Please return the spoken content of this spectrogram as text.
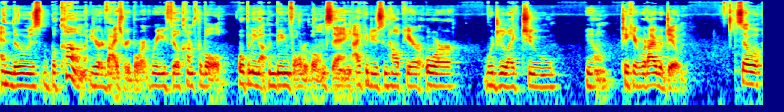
And those become your advisory board where you feel comfortable opening up and being vulnerable and saying, I could use some help here, or would you like to, you know, to hear what I would do? So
